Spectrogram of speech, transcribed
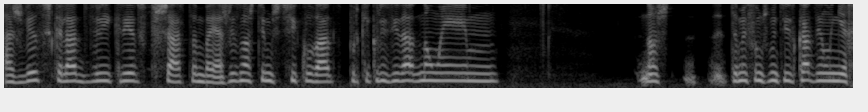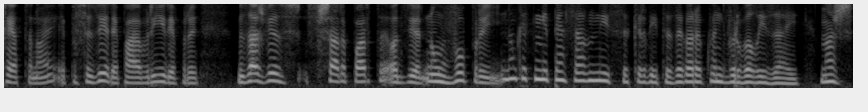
Às vezes, se calhar, deveria querer fechar também. Às vezes nós temos dificuldade porque a curiosidade não é. Hum, nós também fomos muito educados em linha reta, não é? É para fazer, é para abrir, é para. Mas às vezes fechar a porta ou dizer não vou por aí. Nunca tinha pensado nisso, acreditas? Agora, quando verbalizei, nós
